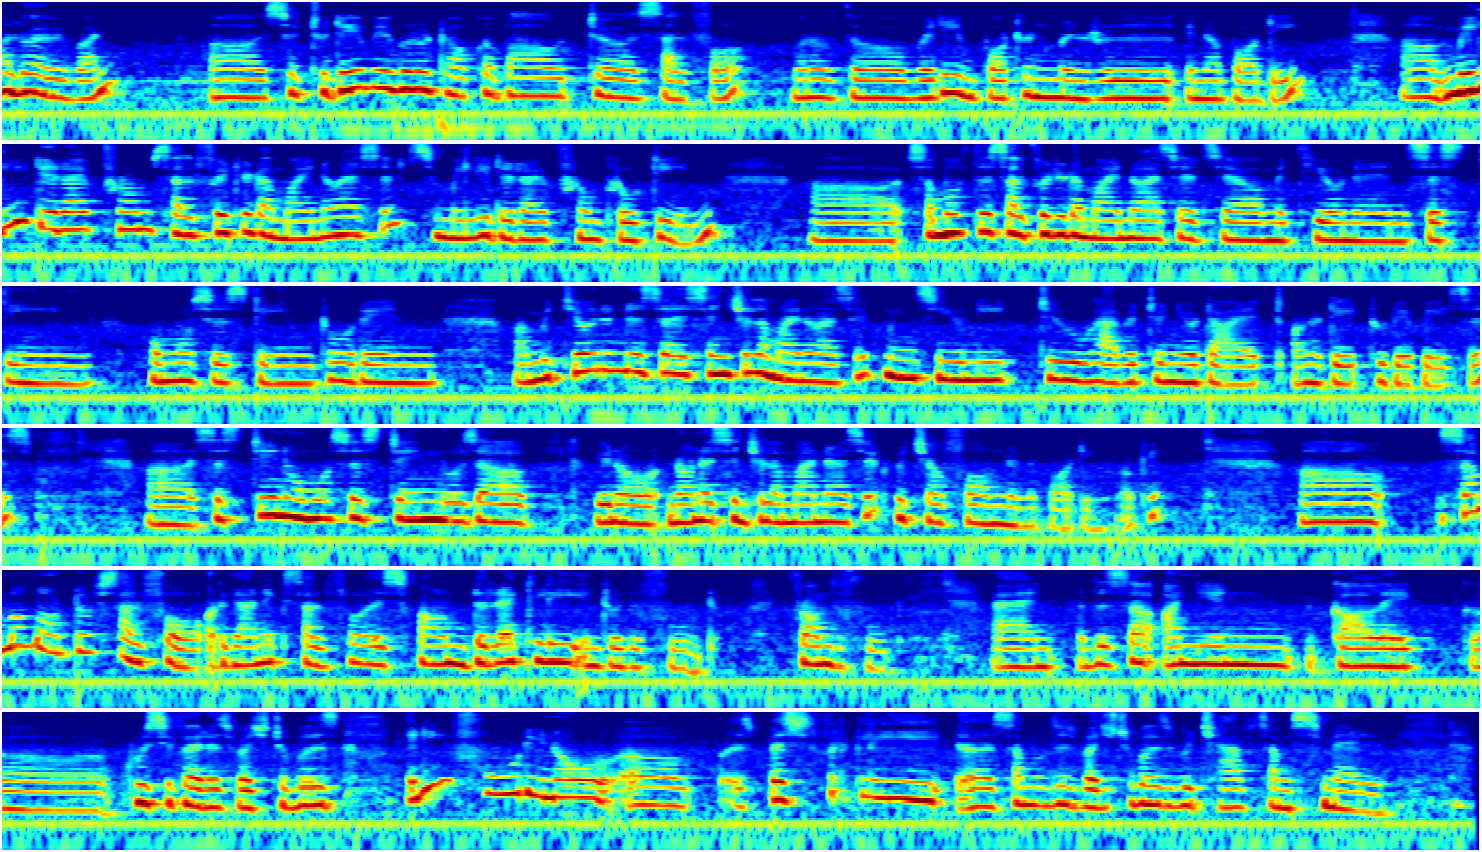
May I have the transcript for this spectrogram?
Hello everyone. Uh, so today we're going to talk about uh, sulfur, one of the very important mineral in our body, uh, mainly derived from sulfated amino acids, mainly derived from protein. Uh, some of the sulfated amino acids are methionine, cysteine, homocysteine, taurine. Uh, methionine is an essential amino acid, means you need to have it in your diet on a day-to-day basis. Uh, cysteine, homocysteine, those are you know non-essential amino acids which are formed in the body. Okay. Uh, some amount of sulfur, organic sulfur, is found directly into the food from the food, and this are onion, garlic, uh, cruciferous vegetables. Any food, you know, uh, specifically uh, some of these vegetables which have some smell.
